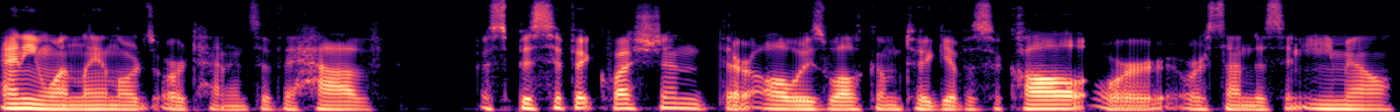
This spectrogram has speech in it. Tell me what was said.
anyone landlords or tenants if they have a specific question, they're always welcome to give us a call or or send us an email.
